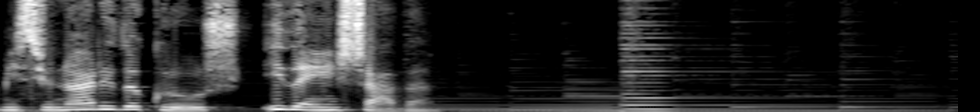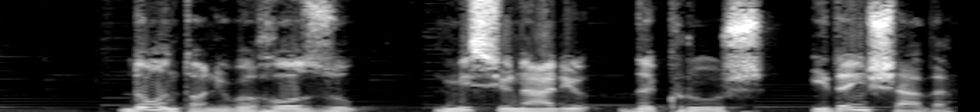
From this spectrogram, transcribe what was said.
missionário da Cruz e da Enxada. Dom António Barroso, missionário da Cruz e da Enxada.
